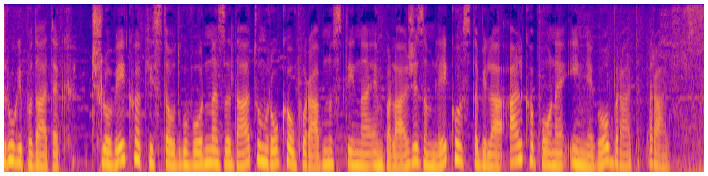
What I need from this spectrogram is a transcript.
Drugi podatek. Človeka, ki sta odgovorna za datum roka uporabnosti na embalaži za mleko, sta bila Al Capone in njegov brat Ralph.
